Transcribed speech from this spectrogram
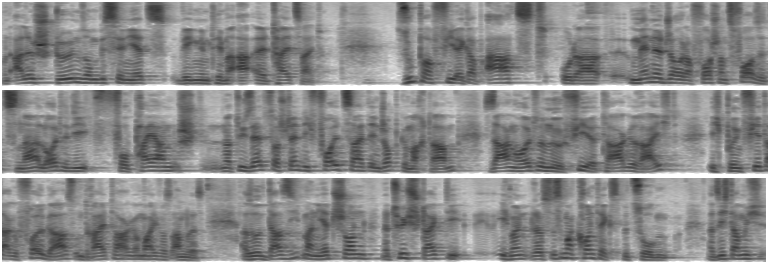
und alle stöhnen so ein bisschen jetzt wegen dem Thema äh, Teilzeit. Super viel, egal ob Arzt oder äh, Manager oder Vorstandsvorsitzender, Leute, die vor ein paar Jahren natürlich selbstverständlich Vollzeit den Job gemacht haben, sagen heute, nö, vier Tage reicht ich bringe vier Tage Vollgas und drei Tage mache ich was anderes. Also da sieht man jetzt schon, natürlich steigt die, ich meine, das ist immer kontextbezogen. Als ich, da mich,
